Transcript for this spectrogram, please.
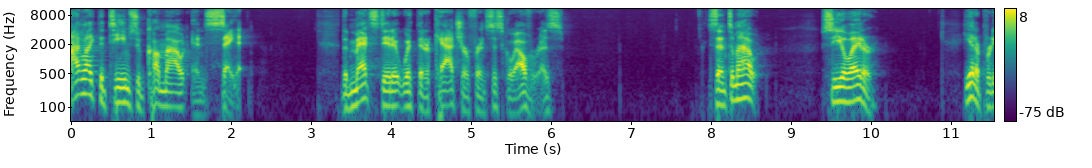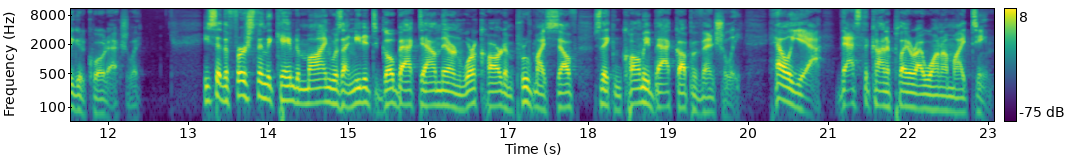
I like the teams who come out and say it. The Mets did it with their catcher, Francisco Alvarez. Sent him out. See you later. He had a pretty good quote, actually. He said, The first thing that came to mind was I needed to go back down there and work hard and prove myself so they can call me back up eventually. Hell yeah, that's the kind of player I want on my team.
